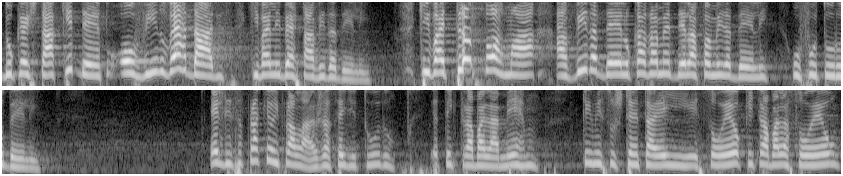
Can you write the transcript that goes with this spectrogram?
do que estar aqui dentro ouvindo verdades que vai libertar a vida dele, que vai transformar a vida dele, o casamento dele, a família dele, o futuro dele. Ele disse: Para que eu ir para lá? Eu já sei de tudo. Eu tenho que trabalhar mesmo. Quem me sustenta aí sou eu, quem trabalha sou eu.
